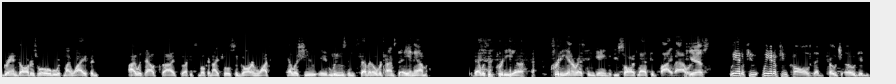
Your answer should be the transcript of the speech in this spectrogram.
granddaughters were over with my wife and I was outside so I could smoke a nice little cigar and watch LSU lose in seven overtimes to A&M. That was a pretty, uh, pretty interesting game. If you saw it, lasted five hours. Yes. We had a few, we had a few calls that Coach O didn't,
